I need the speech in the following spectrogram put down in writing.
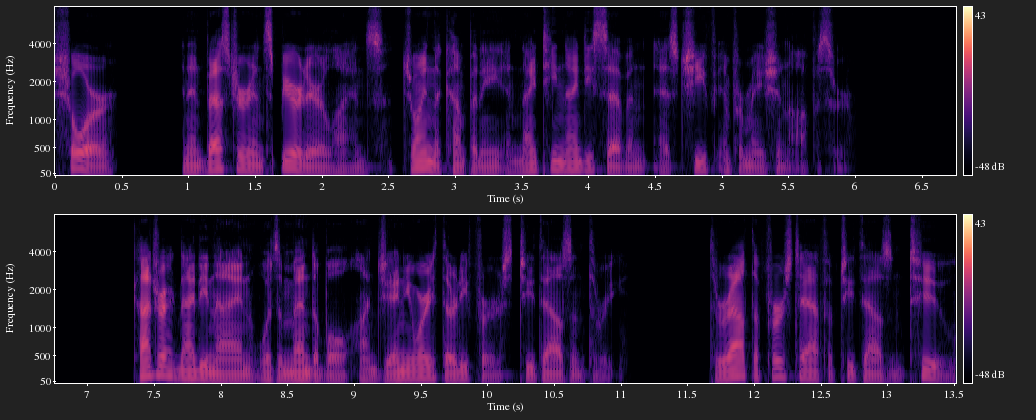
Schorr, an investor in Spirit Airlines, joined the company in 1997 as Chief Information Officer. Contract 99 was amendable on January 31, 2003. Throughout the first half of 2002,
